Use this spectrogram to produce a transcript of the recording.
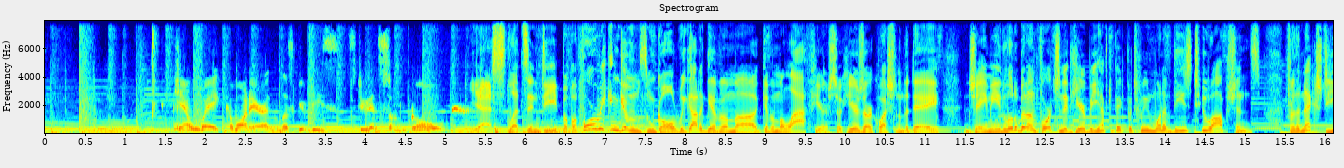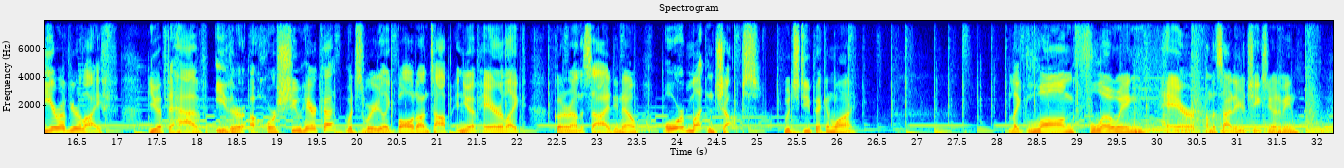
Can't wait. Come on, Eran. Let's give these students some gold. Yes, let's indeed. But before we can give them some gold, we got to give them uh, give them a laugh here. So here's our question of the day, Jamey. A little bit unfortunate here, but you have to pick between one of these two options for the next year of your life. You have to have either a horseshoe haircut, which is where you're like bald on top and you have hair like going around the side, you know, or mutton chops. Which do you pick and why? Like long flowing hair on the side of your cheeks. You know what I mean?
